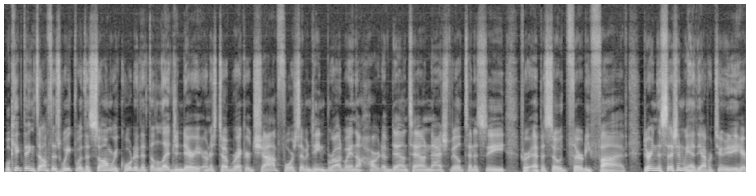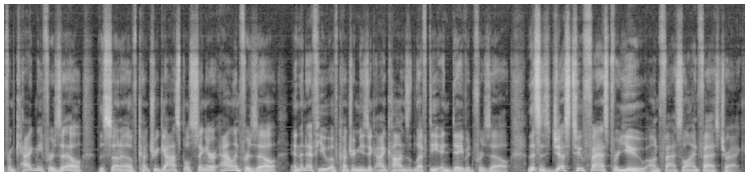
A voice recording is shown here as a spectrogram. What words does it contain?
We'll kick things off this week with a song recorded at the legendary Ernest Tubb Record Shop, 417 Broadway in the heart of downtown Nashville, Tennessee, for episode 35. During this session, we had the opportunity to hear from Cagney Frizzell, the son of country gospel singer Allen Frizzell, and the nephew of country music icons Lefty and David Frizzell. This is Just Too Fast for You on Fastline Fast Track.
